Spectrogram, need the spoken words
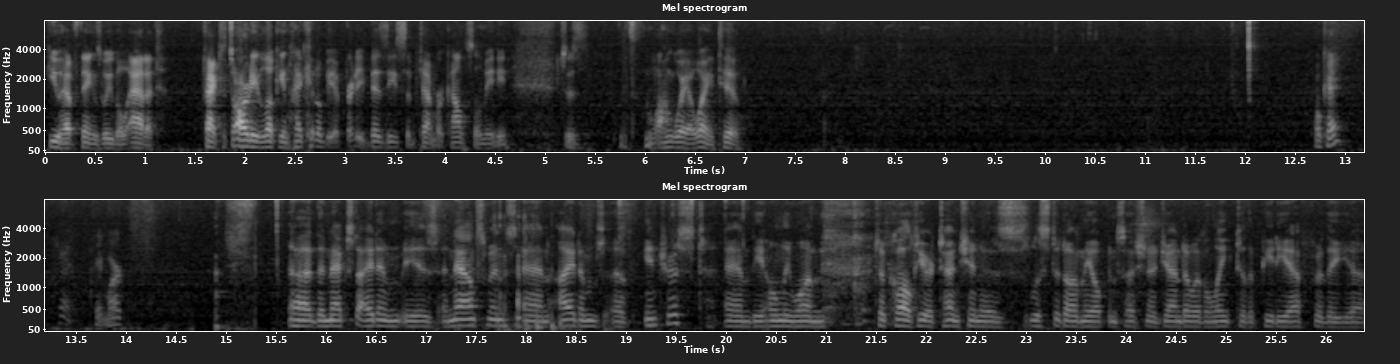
if you have things, we will add it. In fact, it's already looking like it'll be a pretty busy September council meeting, which is, it's a long way away, too. Okay? Okay, Mark? Uh, The next item is announcements and items of interest, and the only one to call to your attention is listed on the open session agenda with a link to the PDF for the uh,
